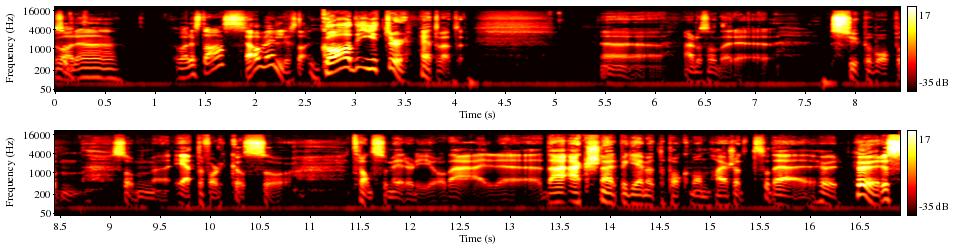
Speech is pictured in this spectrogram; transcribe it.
Var det, var det stas? Ja, veldig stas. God Eater heter det, vet du. Uh, er det sånn der uh, supervåpen som eter folk, og så transformerer de, og det er, eh, det er action-RPG møter Pokémon, har jeg skjønt. Så det hø høres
